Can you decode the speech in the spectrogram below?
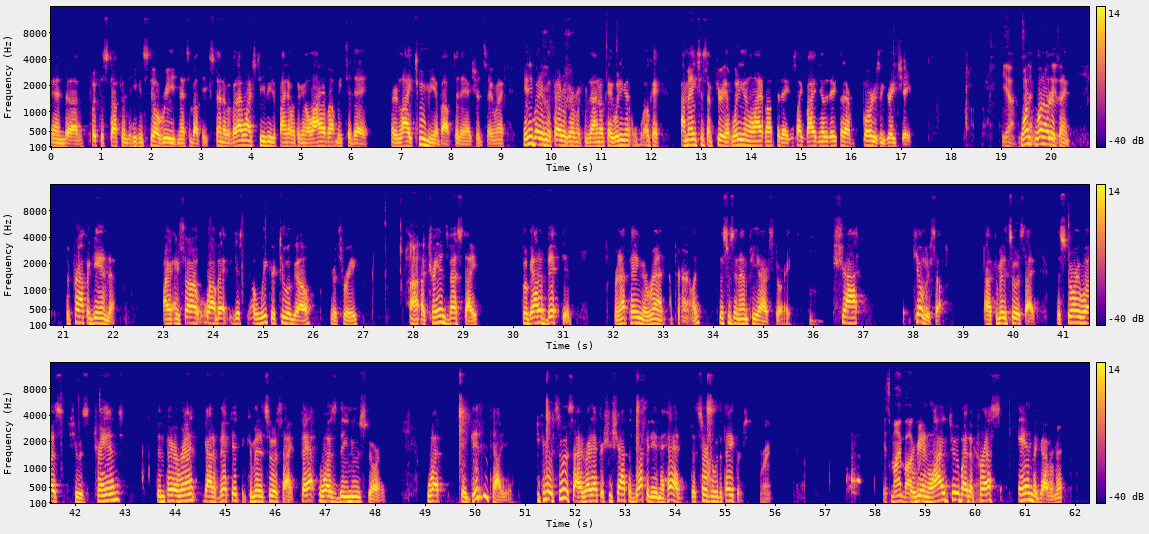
and uh, put the stuff in that he can still read, and that's about the extent of it. But I watch TV to find out what they're going to lie about me today, or lie to me about today, I should say. When I anybody from the federal government comes on, okay, what are you going to, okay, I'm anxious, I'm curious, what are you going to lie about today? Just like Biden the other day said, our border's in great shape. Yeah. One, one other thing, the propaganda. I, I saw a while back, just a week or two ago, or three, uh, a transvestite who got evicted for not paying the rent, apparently. This was an NPR story. Shot, killed herself, uh, committed suicide. The story was she was trans, didn't pay her rent, got evicted, and committed suicide. That was the news story. What they didn't tell you, she committed suicide right after she shot the deputy in the head that served her with the papers. Right. It's They're We're being lied to by the press and the government.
